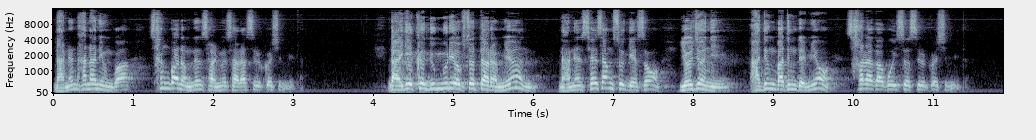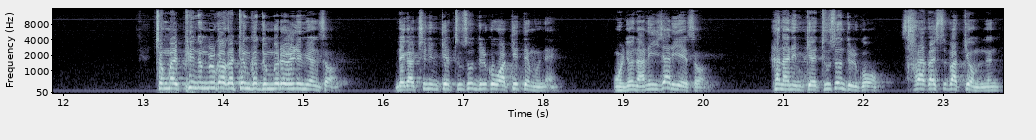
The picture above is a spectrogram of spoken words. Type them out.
나는 하나님과 상관없는 삶을 살았을 것입니다. 나에게 그 눈물이 없었다라면 나는 세상 속에서 여전히 아등바등되며 살아가고 있었을 것입니다. 정말 피눈물과 같은 그 눈물을 흘리면서 내가 주님께 두 손 들고 왔기 때문에 오늘도 나는 이 자리에서 하나님께 두 손 들고 살아갈 수밖에 없는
